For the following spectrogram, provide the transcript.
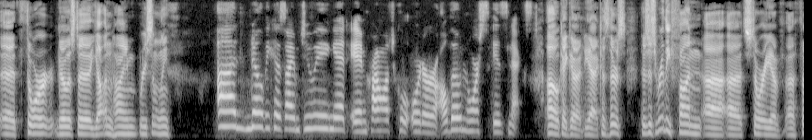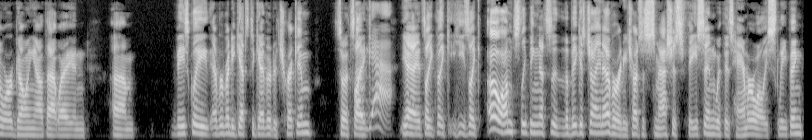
uh, Thor goes to Jotunheim recently? Uh, no, because I'm doing it in chronological order, although Norse is next. Oh, okay, good. Yeah, because there's there's this really fun uh, uh story of uh, Thor going out that way, and um basically everybody gets together to trick him. So it's like oh, yeah. Yeah, it's like like he's like, "Oh, I'm sleeping next to the biggest giant ever," and he tries to smash his face in with his hammer while he's sleeping.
